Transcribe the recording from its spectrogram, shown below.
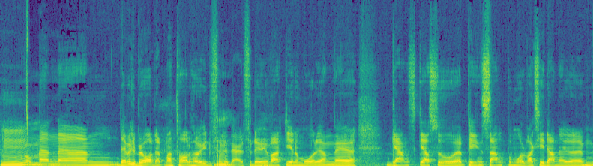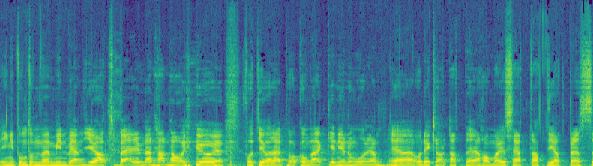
Mm, Kom. Men äh, det är väl bra att man tar höjd för mm. det där. För det har ju varit genom åren äh, ganska så pinsamt på målvaktssidan. Äh, inget ont om min vän Götberg, men han har ju fått göra ett par comebacken genom åren. och det är klart att har man ju sett att Götbergs...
